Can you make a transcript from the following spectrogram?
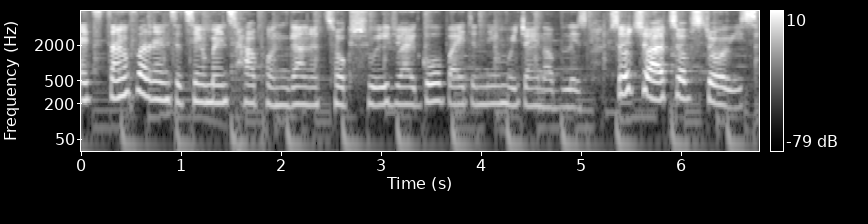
It's time for the entertainment hub on Ghana Talks Radio. I go by the name Regina Bliss. So to our top stories.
